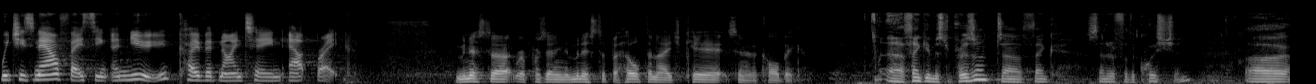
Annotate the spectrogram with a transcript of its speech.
which is now facing a new COVID-19 outbreak? Minister representing the Minister for Health and Aged Care, Senator Colbeck. Uh, thank you, Mr President. Uh, thank Senator for the question. Uh,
